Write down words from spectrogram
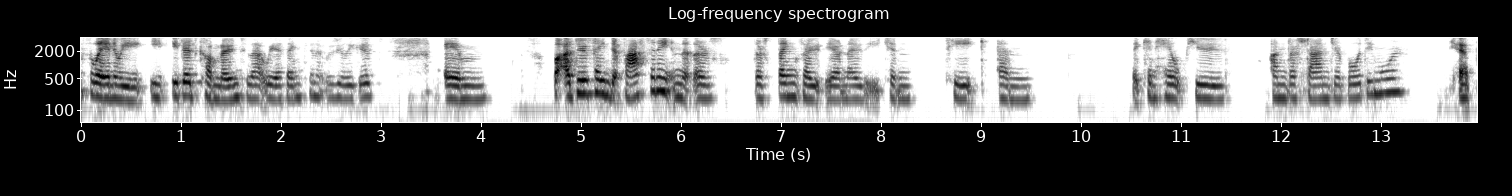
So anyway, he, he did come round to that way of thinking. It was really good. Um, but I do find it fascinating that there's there's things out there now that you can take and it can help you understand your body more. Yep.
